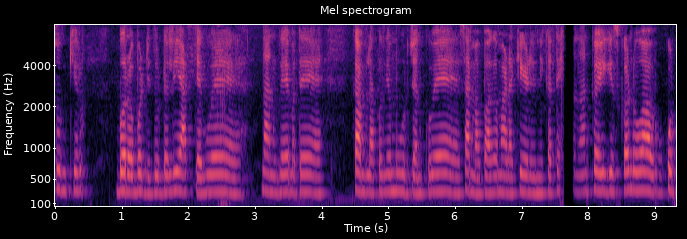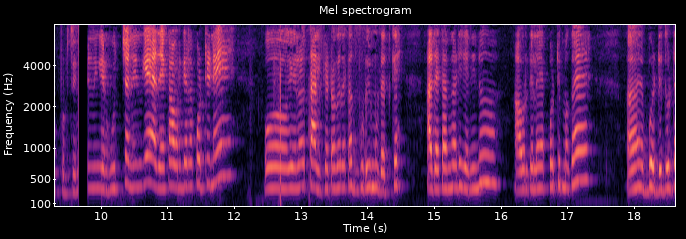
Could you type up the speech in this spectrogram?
ಸುಮ್ಕಿರು ಬರೋ ಬಡ್ಡಿ ದುಡ್ಡಲ್ಲಿ ಅತ್ತೆಗೂ ನನಗೆ ಮತ್ತು ಕಮಲಕ್ಕಂಗೆ ಮೂರು ಜನಕ್ಕೂ ಸಮ ಭಾಗ ಮಾಡಕ್ಕೆ ಹೇಳಿನಿ ಕತೆ. ನಾನು ಕೈಗಿಸ್ಕೊಂಡು ಅವ್ರಿಗೂ ಕೊಟ್ಬಿಡ್ತೀನಿ. ನಿನಗೆ ಹುಚ್ಚ ನಿನಗೆ? ಅದಕ್ಕೆ ಅವ್ರಿಗೆಲ್ಲ ಕೊಟ್ಟಿನಿ? ಓ, ಏನೋ ತಾಲಿ ಕೆಟ್ಟೋಗೋದಕ್ಕೆ ಗುಡಿ ಮುಡೋದಕ್ಕೆ ಅದಕ್ಕೆ ಅಂಗಡಿಗೆ ನೀನು? ಅವ್ರಿಗೆಲ್ಲ ಯಾಕೆ ಕೊಟ್ಟಿ ಮಗ? ಬಡ್ಡಿ ದುಡ್ಡ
